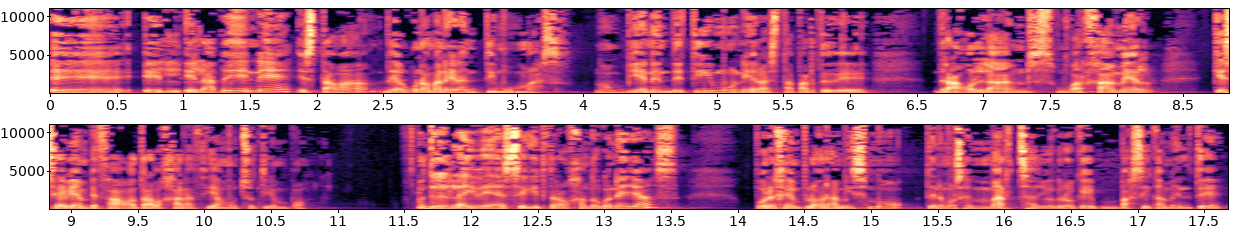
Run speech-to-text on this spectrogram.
eh, el, el, ADN estaba de alguna manera en Timun más. ¿no? Vienen de Timun y era esta parte de Dragonlance, Warhammer, que se había empezado a trabajar hacía mucho tiempo. Entonces la idea es seguir trabajando con ellas. Por ejemplo, ahora mismo tenemos en marcha, yo creo que básicamente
